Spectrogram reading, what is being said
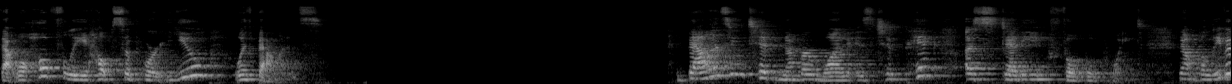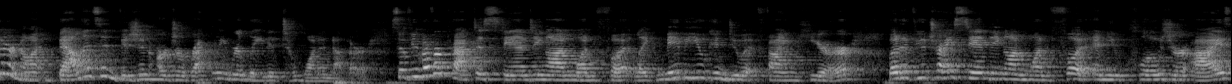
that will hopefully help support you with balance. Balancing tip number one is to pick a steady focal point. Now, believe it or not, balance and vision are directly related to one another. So if you've ever practiced standing on one foot, like maybe you can do it fine here, but if you try standing on one foot and you close your eyes,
